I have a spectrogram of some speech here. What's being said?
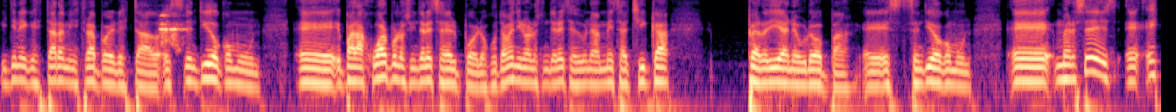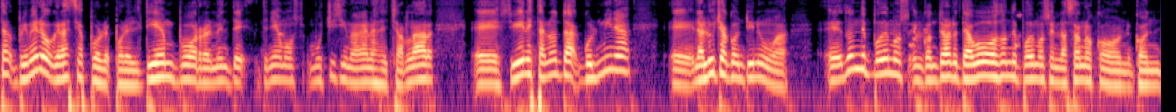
y tiene que estar administrada por el Estado. Es sentido común, eh, para jugar por los intereses del pueblo, justamente y no los intereses de una mesa chica perdida en Europa, eh, es sentido común. Eh, Mercedes, esta, primero gracias por, por, el tiempo, realmente teníamos muchísimas ganas de charlar. si bien esta nota culmina, la lucha continúa. ¿Dónde podemos encontrarte a vos? ¿Dónde podemos enlazarnos con, con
